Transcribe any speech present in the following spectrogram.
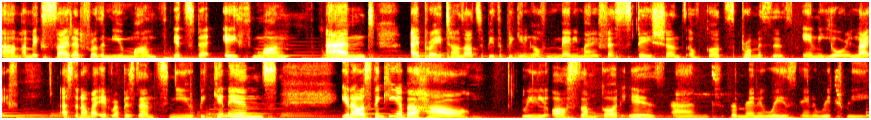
um, I'm excited for the new month. It's the eighth month, and I pray it turns out to be the beginning of many manifestations of God's promises in your life. As the number eight represents new beginnings, you know, I was thinking about how really awesome God is and the many ways in which we,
